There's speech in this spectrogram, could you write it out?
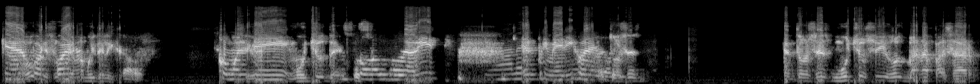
Quedan por es un tema muy delicado. Como el de muchos de esos. David, el primer hijo de Entonces, entonces muchos hijos van a pasar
